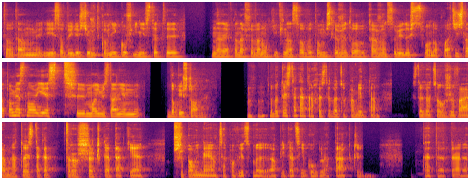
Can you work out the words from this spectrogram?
To tam jest o do ilości użytkowników i niestety no, jak na nasze warunki finansowe, to myślę, że to każą sobie dość słono płacić. Natomiast no, jest y, moim zdaniem dopieszczone. Mhm. No bo to jest taka trochę z tego, co pamiętam, z tego, co używałem, no to jest taka troszeczkę takie przypominające powiedzmy aplikację Google, tak? Czyli te, te, te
